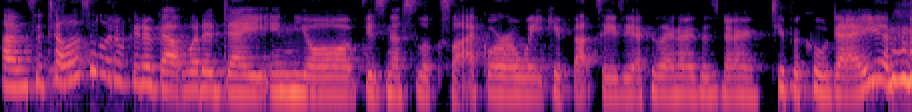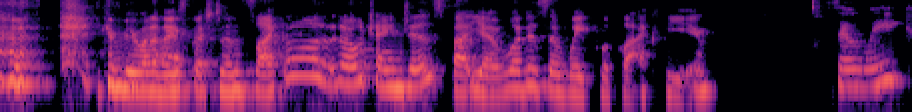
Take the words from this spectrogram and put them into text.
Um, so tell us a little bit about what a day in your business looks like, or a week if that's easier, because I know there's no typical day, and it can be one of those questions like, oh, it all changes. But yeah, what does a week look like for you? So a week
